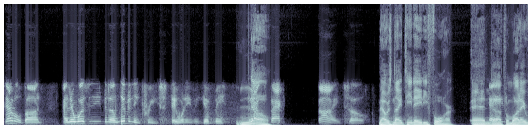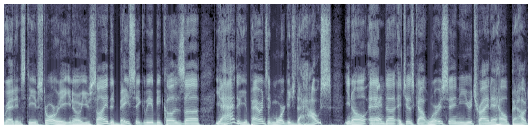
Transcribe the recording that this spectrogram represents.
settled on, and there wasn't even a living increase. They wouldn't even give me. No. Back in nine, so That was 1984. And uh, from what I read in Steve's story, you know, you signed it basically because uh, you had to. Your parents had mortgaged the house, you know, and uh, it just got worse. And you're trying to help out.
